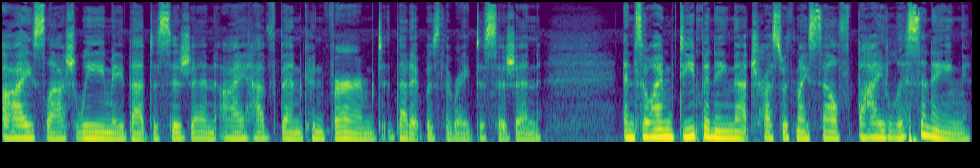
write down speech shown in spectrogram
I slash we made that decision, I have been confirmed that it was the right decision. And so I'm deepening that trust with myself by listening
